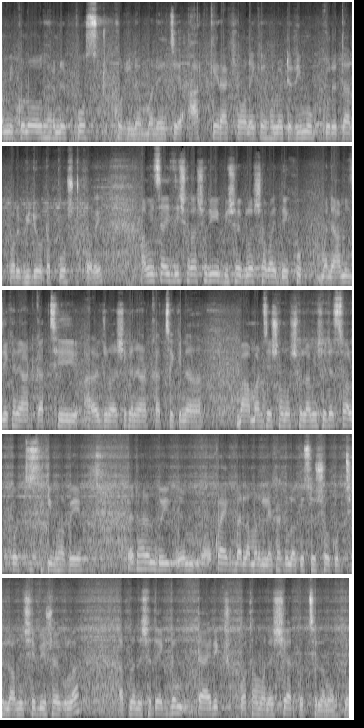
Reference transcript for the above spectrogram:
আমি কোনো ধরনের পোস্ট করি না মানে যে আটকে রাখে, অনেকে হলো এটা রিমুভ করে তারপরে ভিডিওটা পোস্ট করে। আমি চাই যে সরাসরি এই বিষয়গুলো সবাই দেখুক মানে আমি যেখানে আটকাচ্ছি, আরেকজন আর সেখানে আটকাচ্ছে কিনা, বা আমার যে সমস্যা হলো আমি সেটা সলভ করতেছি কীভাবে। ধরেন দুই কয়েকবার আমার লেখাগুলো কিছু শো করছিল, আমি সেই বিষয়গুলো আপনাদের সাথে একদম ডাইরেক্ট কথা মানে শেয়ার করছিলাম আর কি।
